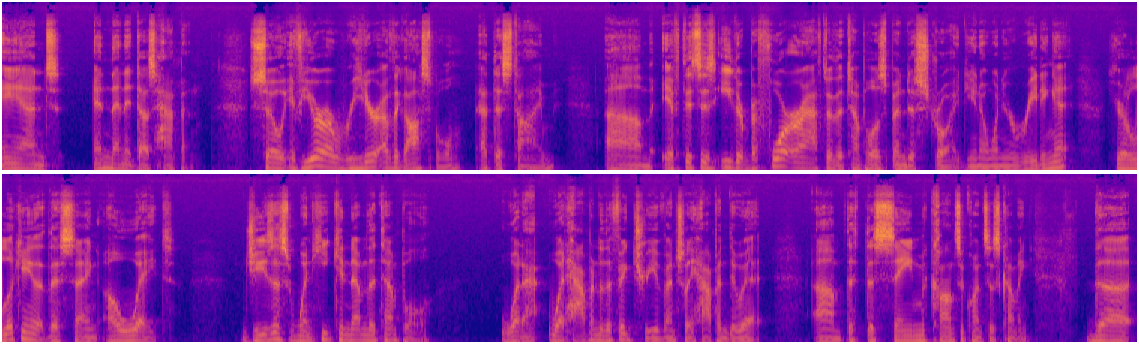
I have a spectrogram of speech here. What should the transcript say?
And and then it does happen. So if you're a reader of the gospel at this time, um, if this is either before or after the temple has been destroyed, you know, when you're reading it, you're looking at this saying, "Oh wait, Jesus, when he condemned the temple, what what happened to the fig tree eventually happened to it. Um, the, the same consequence is coming. The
